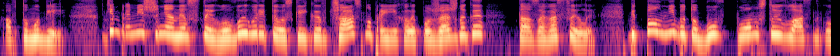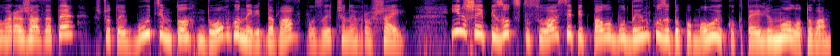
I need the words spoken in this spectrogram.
автомобіль. Втім, приміщення не встигло вигоріти, оскільки вчасно приїхали пожежники та загасили. Підпал нібито був помстою власнику гаража за те, що той буцімто довго не віддавав позичених грошей. Інший епізод стосувався підпалу будинку за допомогою коктейлю Молотова.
